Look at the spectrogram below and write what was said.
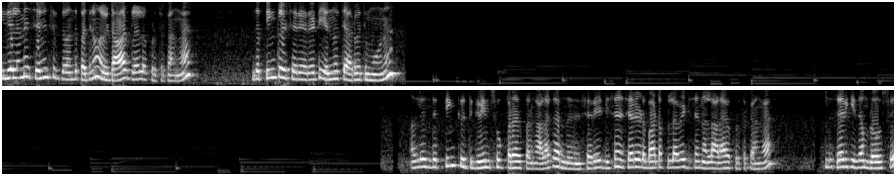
இது எல்லாமே செமி சில்கில் வந்து பார்த்தீங்கன்னா உங்களுக்கு டார்க் கலரில் கொடுத்துருக்காங்க. இந்த பிங்க் கலர் சேரீ ரேட்டு எண்ணூற்றி அறுபத்தி மூணு. அதில் இந்த பிங்க் வித் கிரீன் சூப்பராக இருப்பாருங்க அழகாக இருந்தது சரி சேரீ டிசைன் சேரீயோட பாட்டம் ஃபுல்லாகவே டிசைன் நல்லா அழகாக கொடுத்துருக்காங்க. இந்த சேரீக்கு இதுதான் ப்ளவுஸு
